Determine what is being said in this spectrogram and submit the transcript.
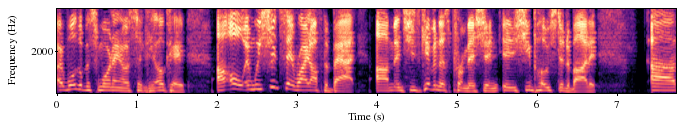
I woke up this morning. I was thinking, okay. Uh, oh, and we should say right off the bat, um, and she's given us permission. uh, She posted about it. Uh,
